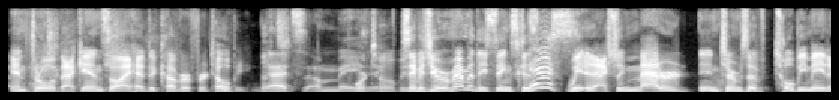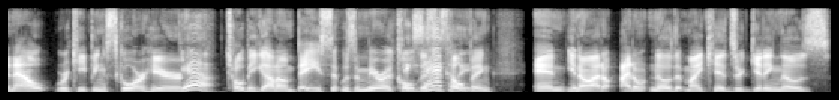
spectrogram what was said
and throw it back in, so I had to cover for Toby. that's amazing poor Toby. See, but you remember these things because Yes. it actually mattered in terms of Toby made an out. We're keeping score here. Yeah. Toby got on base. It was a miracle. This is helping. And you know, I don't I don't know that my kids are getting those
